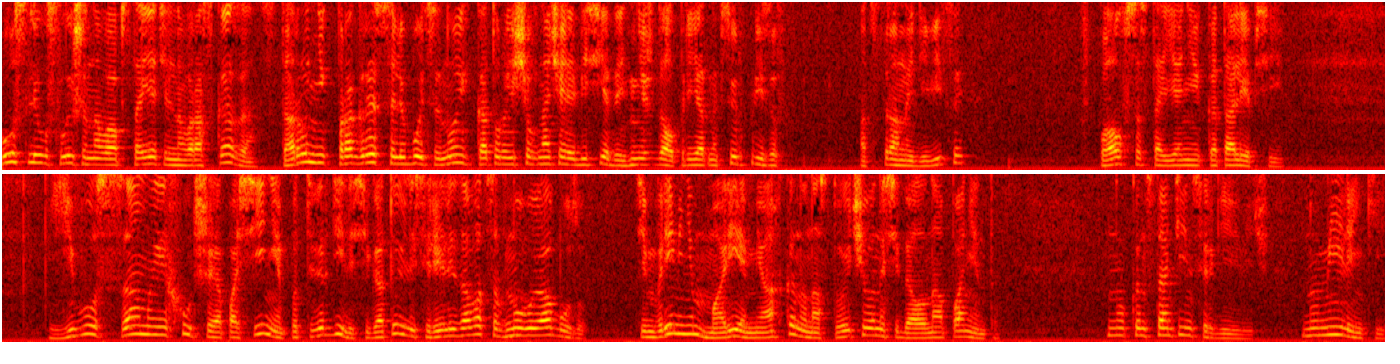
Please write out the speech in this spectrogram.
После услышанного обстоятельного рассказа сторонник прогресса любой ценой, который еще в начале беседы не ждал приятных сюрпризов от странной девицы, впал в состояние каталепсии. Его самые худшие опасения подтвердились и готовились реализоваться в новую обузу. Тем временем Мария мягко, но настойчиво наседала на оппонента. «Ну, Константин Сергеевич, ну, миленький».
